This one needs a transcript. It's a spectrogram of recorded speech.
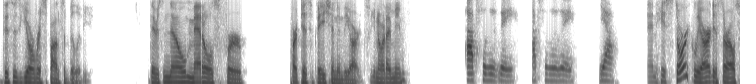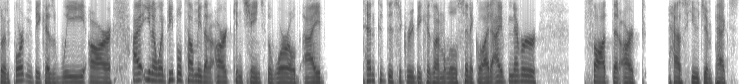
This is your responsibility. There's no medals for participation in the arts. You know what I mean? Absolutely. Absolutely. Yeah and historically artists are also important because we are i you know when people tell me that art can change the world i tend to disagree because i'm a little cynical. I, i've never thought that art has huge impacts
